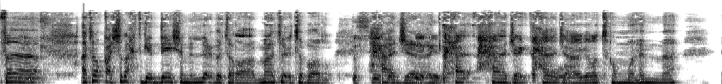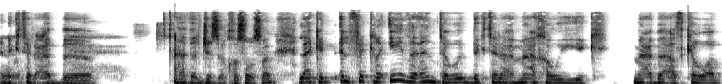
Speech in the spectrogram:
فأتوقع شرحت قديش إن اللعبة ترى ما تعتبر حاجة حاجة حاجة على قولتهم مهمة إنك مم. تلعب هذا الجزء خصوصا لكن الفكرة إذا أنت ودك تلعب مع خويك مع بعض co-op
